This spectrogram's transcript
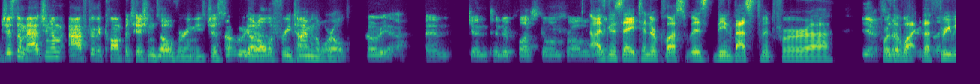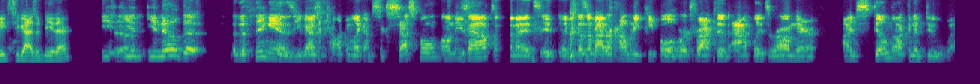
just imagine him after the competition's over, and he's just Oh, got yeah. all the free time in the world. Oh yeah, and getting Tinder Plus going probably. I was gonna say Tinder Plus is the investment for uh yeah for the what the three weeks you guys would be there. you, Yeah. you, you know the the thing is you guys are talking like i'm successful on these apps and it's it, like, it doesn't matter how many people or attractive athletes are on there i'm still not going to do well.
